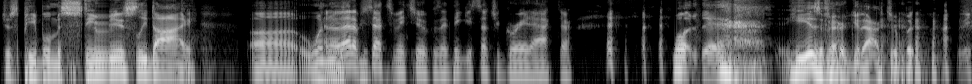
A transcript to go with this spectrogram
just people mysteriously die uh, when I know these that upsets me too because I think he's such a great actor. Well, he is a very good actor, but I mean,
